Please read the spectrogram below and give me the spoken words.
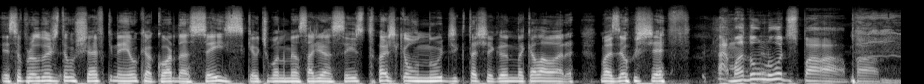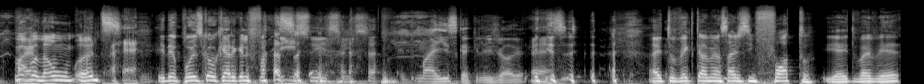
Esse é o problema de ter um chefe que nem eu, que acorda às seis, que eu te mando mensagem às seis, tu acha que é um nude que tá chegando naquela hora. Mas é o chefe. Ah, manda um nudes pra. pra, Vou mandar um antes e depois que eu quero que ele faça. Isso, isso, isso. Uma isca que ele joga. Isso. Aí tu vê que tem uma mensagem assim, foto, e aí tu vai ver,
